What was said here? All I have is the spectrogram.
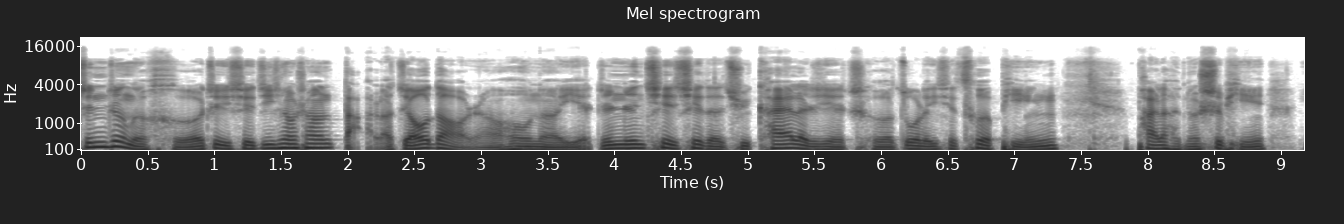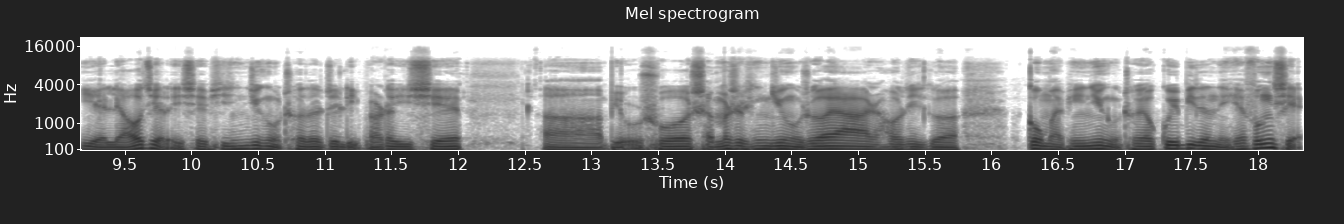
真正的和这些经销商打了交道，然后呢，也真真切切的去开了这些车，做了一些测评，拍了很多视频，也了解了一些平行进口车的这里边的一些，啊，比如说什么是平行进口车呀，然后这个购买平行进口车要规避的哪些风险，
